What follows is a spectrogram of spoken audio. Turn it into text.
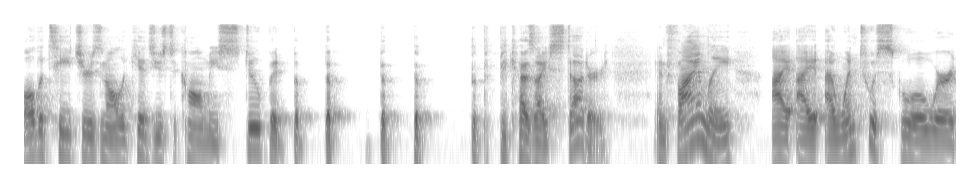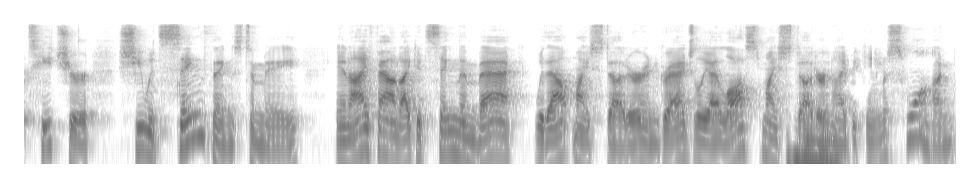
all the teachers and all the kids used to call me stupid because I stuttered. And finally, I, I, I went to a school where a teacher, she would sing things to me and I found I could sing them back without my stutter. And gradually I lost my stutter and I mm. became a swan.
